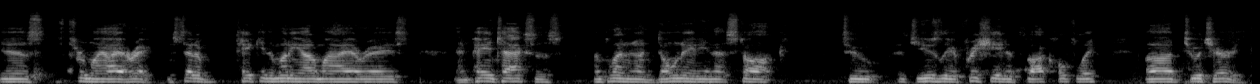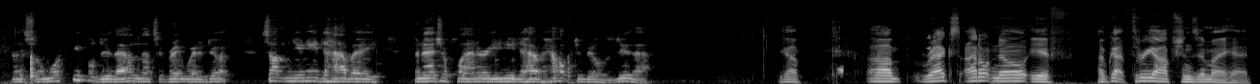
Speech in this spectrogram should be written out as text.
is through my IRA. Instead of taking the money out of my IRAs and paying taxes, I'm planning on donating that stock to, it's usually appreciated stock, hopefully, uh, to a charity. And so most people do that, and that's a great way to do it. Something you need to have a financial planner, you need to have help to be able to do that. Yeah. Um, Rex, I don't know if I've got three options in my head.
